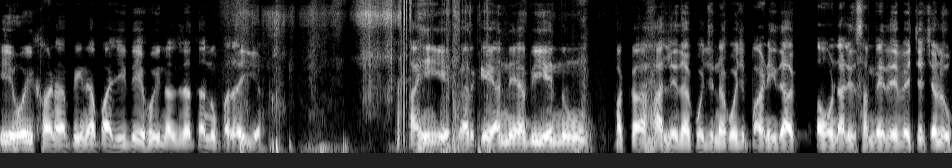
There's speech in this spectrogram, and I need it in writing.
ਇਹੋ ਹੀ ਖਾਣਾ ਪੀਣਾ ਭਾਜੀ ਦੇ ਇਹੋ ਹੀ ਨਾਲ ਦਾ ਤੁਹਾਨੂੰ ਪਤਾ ਹੀ ਆ। ਅਸੀਂ ਇਹ ਕਰਕੇ ਆਨੇ ਆ ਵੀ ਇਹਨੂੰ ਪੱਕਾ ਹਾਲੇ ਦਾ ਕੁਝ ਨਾ ਕੁਝ ਪਾਣੀ ਦਾ ਆਉਣ ਵਾਲੇ ਸਮੇਂ ਦੇ ਵਿੱਚ ਚਲੋ।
